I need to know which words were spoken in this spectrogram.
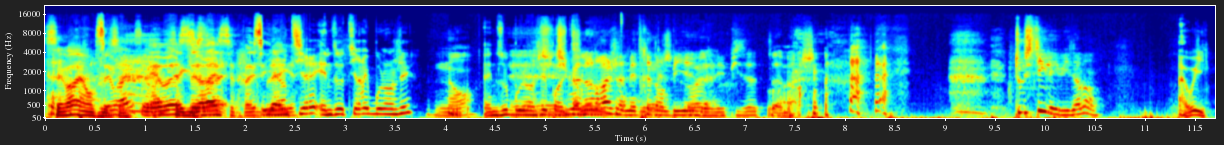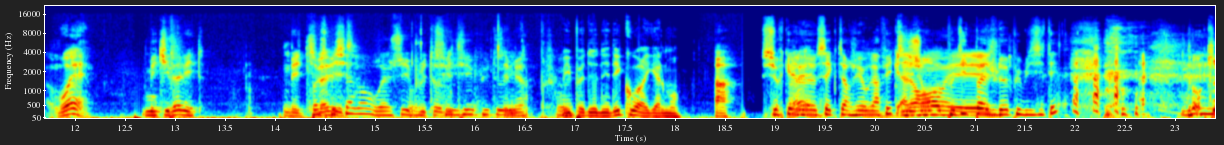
C'est vrai en plus. C'est vrai, ça. c'est Mais vrai, c'est existe. vrai, c'est pas une blague. tiré Enzo-boulanger Non. Enzoboulanger.com. Tu me la donneras, je la mettrai dans le billet Ouais. de l'épisode. Ça marche. Tout style, évidemment, Ah oui. Ouais. mais qui va vite. Mais tu Pas vas vite. spécialement, ouais. Si, plutôt Si, vite. si, plutôt C'est vite. mieux. Mais il peut donner des cours également. Sur quel Ouais. euh, secteur géographique? Dijon Alors, petite et- page de publicité. Donc,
